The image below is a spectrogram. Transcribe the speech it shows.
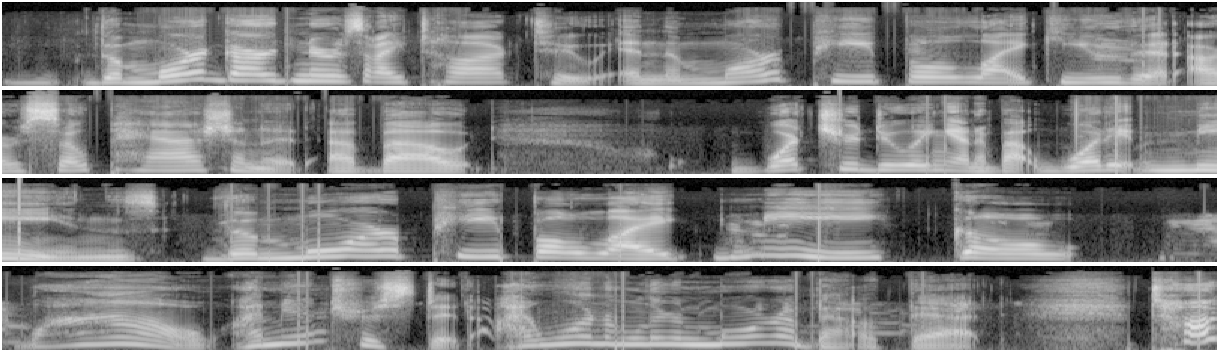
the more gardeners I talk to, and the more people like you that are so passionate about what you're doing and about what it means, the more people like me go, Wow, I'm interested. I want to learn more about that. Talk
